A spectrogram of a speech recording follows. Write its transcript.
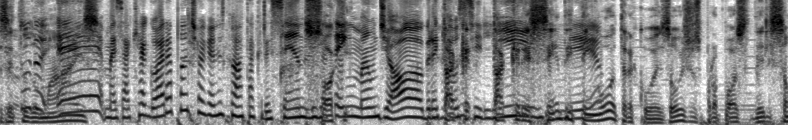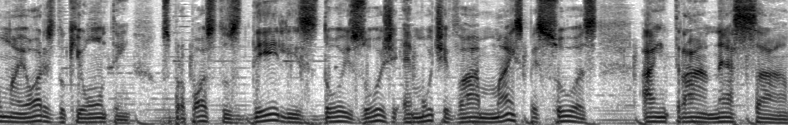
Isso. e tudo, tudo mais. É, mas aqui agora a planta orgânica ela tá crescendo, Só já tem mão de obra que tá, auxilia. Tá crescendo entendeu? e tem outra coisa. Hoje os propósitos deles são maiores do que ontem. Os propósitos deles dois hoje é motivar mais pessoas a entrar nessa,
